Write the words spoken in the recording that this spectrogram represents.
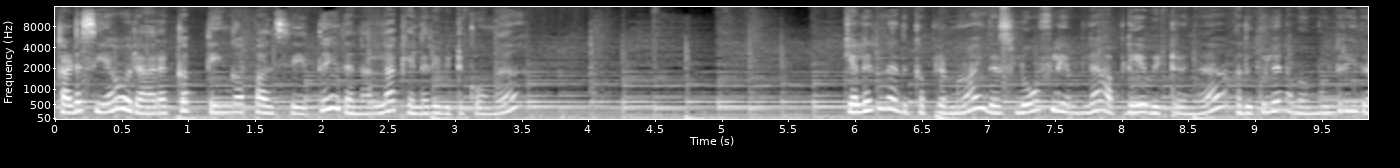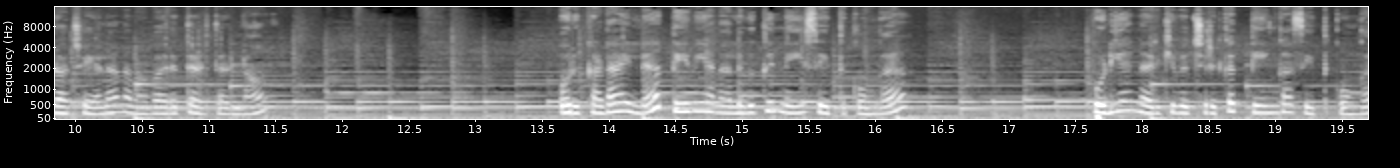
கடைசியாக ஒரு அரை கப் தேங்காய் பால் சேர்த்து இதை நல்லா கிளறி விட்டுக்கோங்க. கிளறினதுக்கப்புறமா இதை ஸ்லோ ஃப்ளேமில் அப்படியே விட்டுருங்க. அதுக்குள்ளே நம்ம முந்திரி திராட்சையெல்லாம் நம்ம வறுத்து எடுத்துடலாம். ஒரு கடாயில் தேவையான அளவுக்கு நெய் சேர்த்துக்கோங்க. பொடியாக நறுக்கி வச்சுருக்க தேங்காய் சேர்த்துக்கோங்க.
